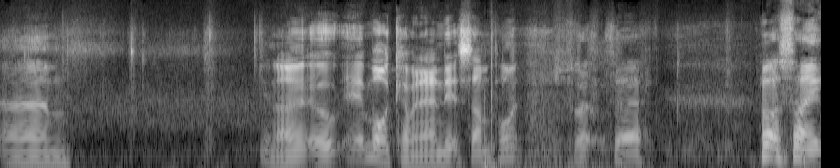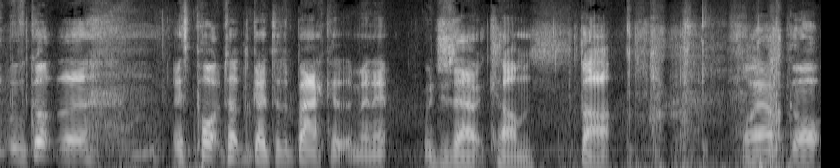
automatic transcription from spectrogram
Um, you know, it might come in handy at some point. But uh, like I say, we've got the it's piped up to go to the back at the minute, which is how it comes. But I have got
